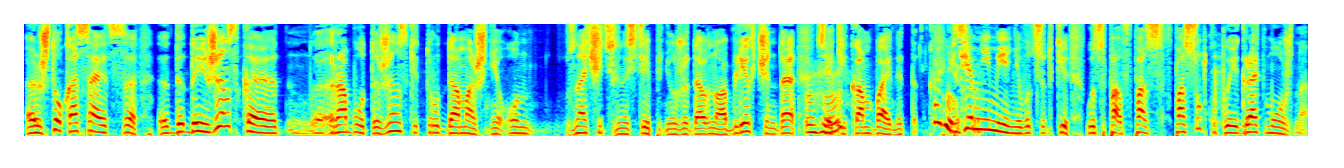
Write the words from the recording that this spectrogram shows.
Угу. Что касается, да, да и женская работа, женский труд домашний, он в значительной степени уже давно облегчен, да, угу. всякие комбайны. Конечно. И тем не менее, вот все-таки вот в, пос, в посудку поиграть можно.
